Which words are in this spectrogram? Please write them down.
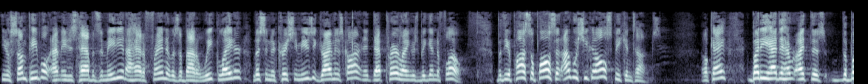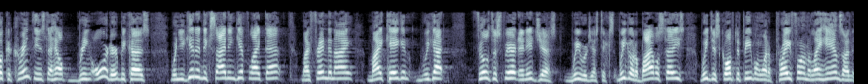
You know, some people, I mean, it just happens immediate. I had a friend, it was about a week later, listening to Christian music, driving his car, and it, that prayer language began to flow. But the Apostle Paul said, I wish you could all speak in tongues. Okay? But he had to have, write this, the book of Corinthians to help bring order because when you get an exciting gift like that, my friend and I, Mike Hagan, we got with the Spirit and it just, we were just, we go to Bible studies, we just go up to people and want to pray for them and lay hands on,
